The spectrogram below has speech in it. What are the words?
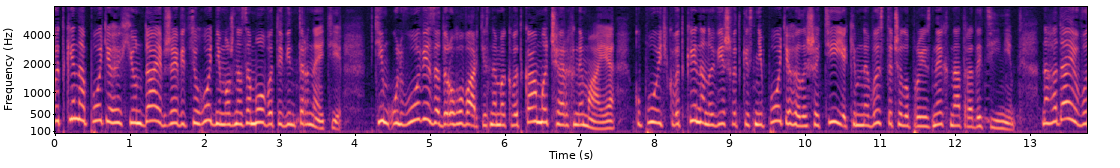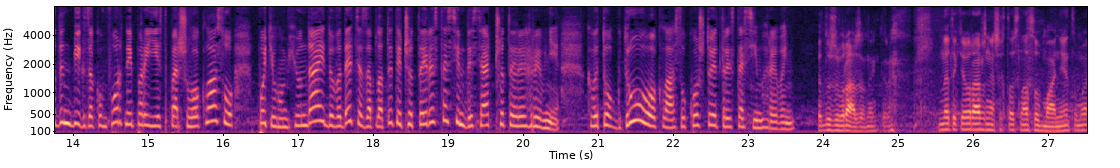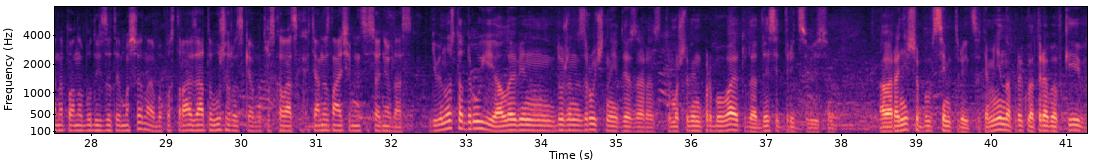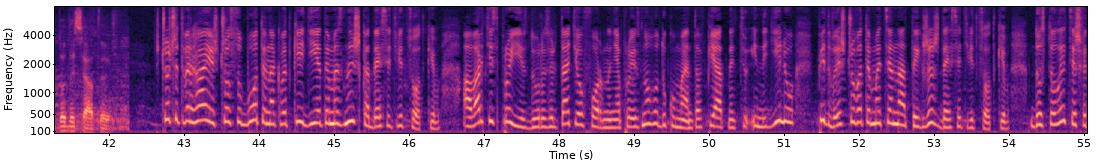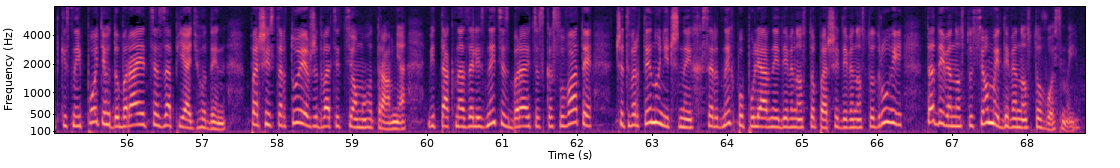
Квитки на потяги Hyundai вже від сьогодні можна замовити в інтернеті. Втім, у Львові за дороговартісними квитками черг немає. Купують квитки на нові швидкісні потяги лише ті, яким не вистачило проїзних на традиційні. Нагадаю, в один бік за комфортний переїзд першого класу потягом Hyundai доведеться заплатити 474 гривні. Квиток другого класу коштує 307 гривень. Я дуже вражений. Мене таке враження, що хтось нас обманює, тому я, напевно, буду їздити машиною або постараюся взяти Ужгородське або Трускавецьке, хоча не знаю, чи мені це сьогодні вдасться. 92-й, але він дуже незручний йде зараз, тому що він прибуває туди 10.38. А раніше був 7.30. А мені, наприклад, треба в Київ до 10-ї. Щочетверга і щосуботи на квитки діятиме знижка 10%, а вартість проїзду у результаті оформлення проїзного документа в п'ятницю і неділю підвищуватиметься на тих же ж 10%. До столиці швидкісний потяг добирається за 5 годин. Перший стартує вже 27 травня. Відтак на залізниці збираються скасувати четвертину нічних. Серед них популярний 91-92 та 97-98.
